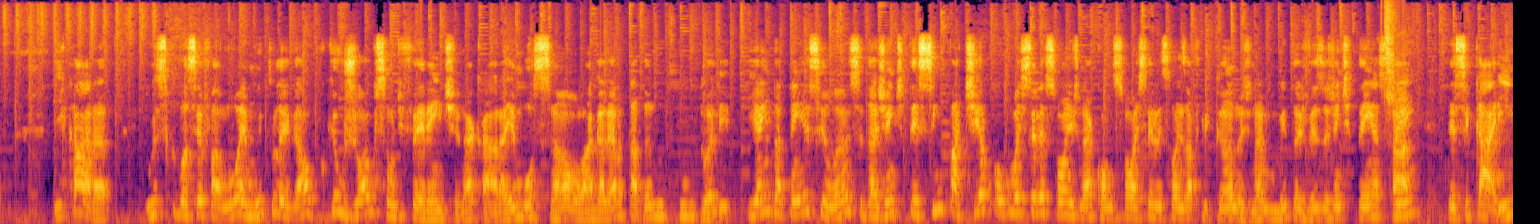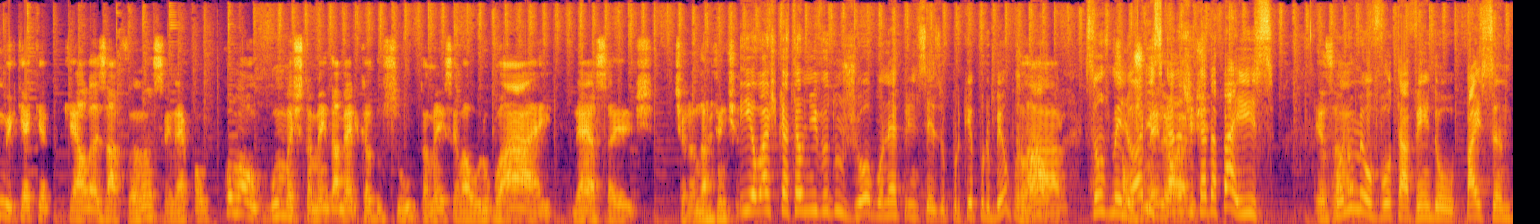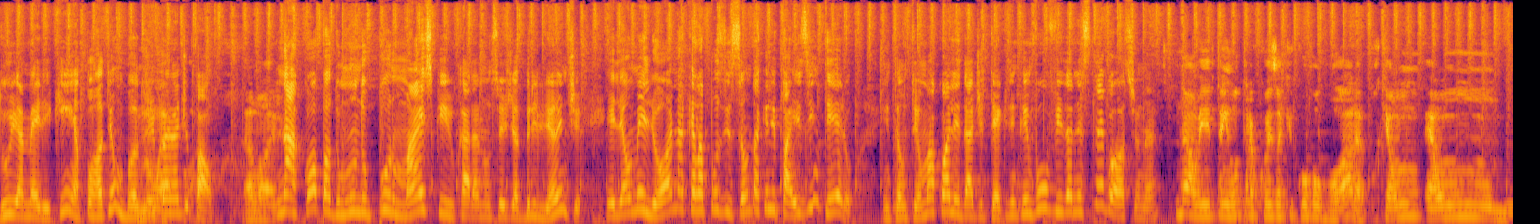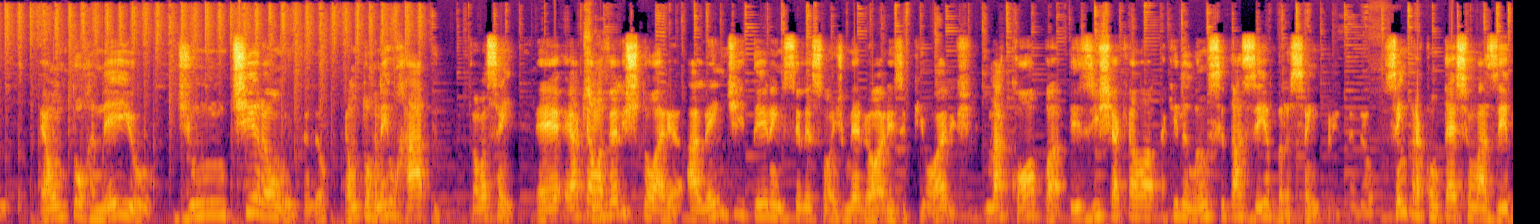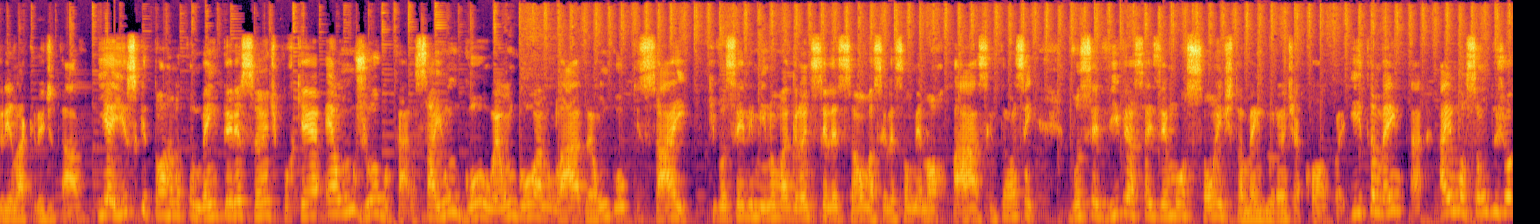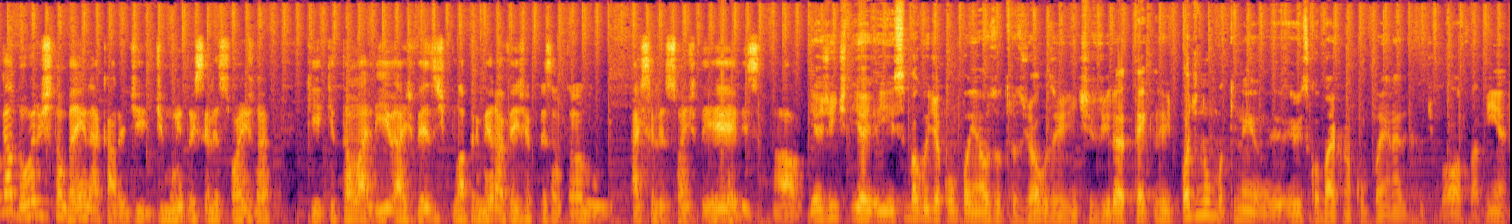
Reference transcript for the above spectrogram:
E, cara, isso que você falou é muito legal porque os jogos são diferentes, né, cara? A emoção, a galera tá dando tudo ali. E ainda tem esse lance da gente ter simpatia com algumas seleções, né? Como são as seleções africanas, né? Muitas vezes a gente tem essa, esse carinho e quer que, que elas avancem, né? Como, como algumas também da América do Sul também, sei lá, Uruguai, né? Essas tirando a Argentina. E eu acho que até o nível do jogo, né, Princesa? Porque por bem ou por Claro. mal, são os melhores, São os melhores. caras de cada país. Exato. Quando o meu vô tá vendo Paysandu e Ameriquinha, porra, tem um bando Não de é, perna de pau. É lógico. Na Copa do Mundo, por mais que o cara não seja brilhante, ele é o melhor naquela posição daquele país inteiro. Então tem uma qualidade técnica envolvida nesse negócio, né? Não, e tem outra coisa que corrobora, porque é um, é um, é um torneio de um tirão, entendeu? É um torneio rápido. Então, assim, é, é aquela Sim. velha história. Além de terem seleções melhores e piores, na Copa existe aquela, aquele lance da zebra sempre, entendeu? Sempre acontece uma zebra inacreditável. E é isso que torna também interessante, porque é, é um jogo, cara. Sai um gol, é um gol anulado, é um gol que sai, que você elimina uma grande seleção, uma seleção menor passa. Então, assim, você vive essas emoções também durante a Copa. E também a, a emoção dos jogadores também, né, cara? De, de muitas seleções, né? Que estão ali, às vezes, pela primeira vez representando as seleções deles e tal. E a gente. E, e esse bagulho de acompanhar os outros jogos, a gente vira técnico. A gente pode não. Que nem eu e Escobar que não acompanha nada de futebol, a Flavinha.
